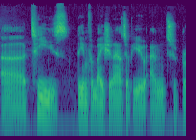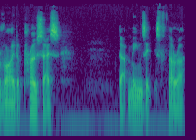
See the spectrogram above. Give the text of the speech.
uh, tease the information out of you and to provide a process that means it's thorough.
